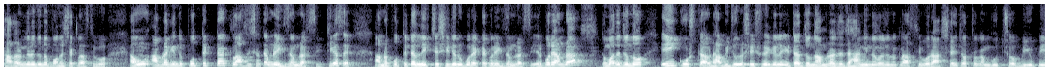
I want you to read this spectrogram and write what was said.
সাধারণ জ্ঞানের জন্য পঞ্চাশটা ক্লাস দিব এবং আমরা কিন্তু প্রত্যেকটা ক্লাসের সাথে আমরা এক্সাম রাখছি, ঠিক আছে? আমরা প্রত্যেকটা লেকচার শিটের উপরে একটা করে এক্সাম রাখছি। এরপরে আমরা তোমাদের জন্য এই কোর্সটা ঢাবি জন্য শেষ হয়ে গেলে এটার জন্য আমরা জাহাঙ্গীরনগরের জন্য ক্লাস দিব রাজশাহী, চট্টগ্রাম, গুচ্ছ বিউপি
